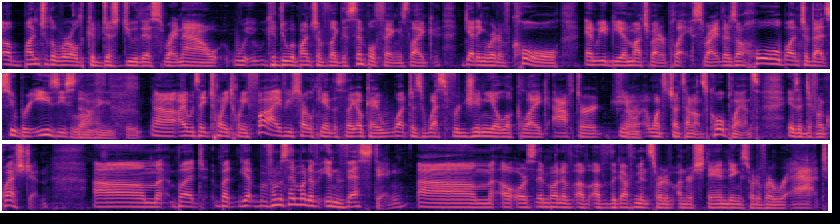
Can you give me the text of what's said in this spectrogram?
a bunch of the world could just do this right now. We, we could do a bunch of like the simple things, like getting rid of coal, and we'd be in a much better place, right? There's a whole bunch of that super easy stuff. Uh, I would say 2025. You start looking at this, like, okay, what does West Virginia look like after you know once it shuts down its coal plants? Is a different question. Um, but but yeah, but from a standpoint of investing, um, or or standpoint of, of, of the government sort of understanding sort of where we're at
